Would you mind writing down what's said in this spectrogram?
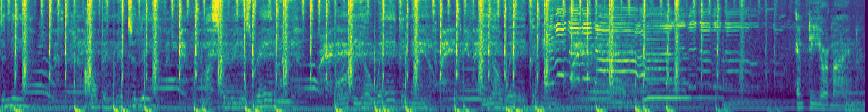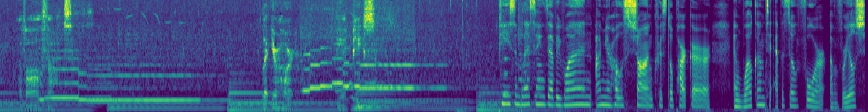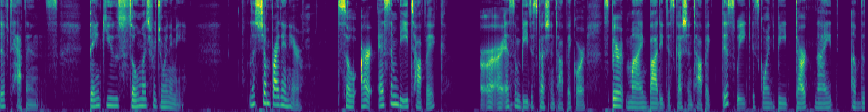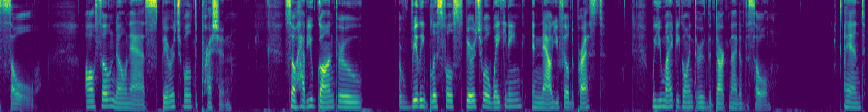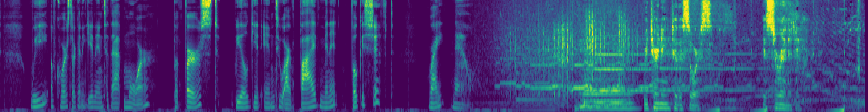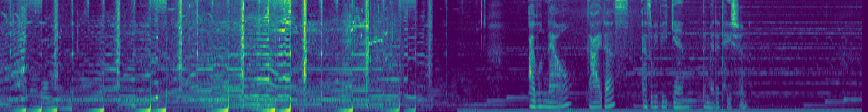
destiny. I'm open mentally. My spirit is ready for the awakening. The awakening. Empty your mind of all thoughts. Let your heart Peace and blessings, everyone. I'm your host, Sean Crystal Parker, and welcome to episode four of Real Shift Happens. Thank you so much for joining me. Let's jump right in here. So, our SMB topic, or our SMB discussion topic, or spirit, mind, body discussion topic this week is going to be Dark Night of the Soul, also known as spiritual depression. So, have you gone through a really blissful spiritual awakening and now you feel depressed? Well, you might be going through the dark night of the soul. And we, of course, are going to get into that more. But first, we'll get into our five minute focus shift right now. Returning to the source is serenity. I will now guide us as we begin the meditation.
